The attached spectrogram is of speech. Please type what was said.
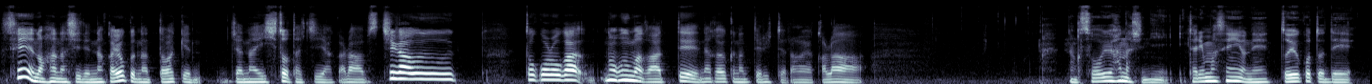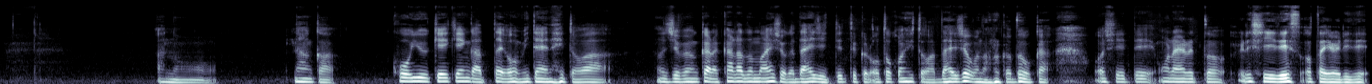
性の話で仲良くなったわけじゃない人たちやから違うところがの馬があって仲良くなってる人らやからなんかそういう話に至りませんよねということであのなんかこういう経験があったよみたいな人は自分から体の相性が大事って言ってくる男の人は大丈夫なのかどうか教えてもらえると嬉しいですお便りで。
